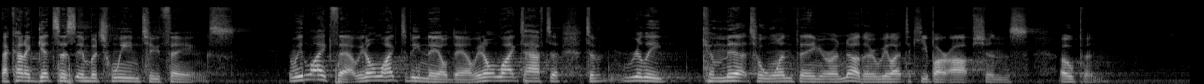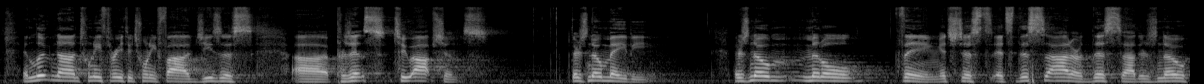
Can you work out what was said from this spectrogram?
that kind of gets us in between two things, and we like that. We don't like to be nailed down. We don't like to have to to really commit to one thing or another. We like to keep our options open. In Luke 9, 23 through 25, Jesus uh, presents two options. There's no maybe, there's no middle thing. It's just, it's this side or this side. There's no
